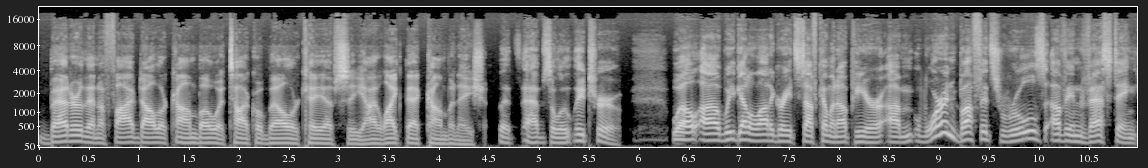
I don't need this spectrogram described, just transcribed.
better than a five dollar combo at Taco Bell or KFC. I like that combination. That's absolutely true. Well, uh, we've got a lot of great stuff coming up here. Um, Warren Buffett's rules of investing.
